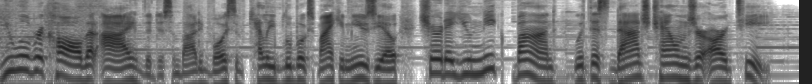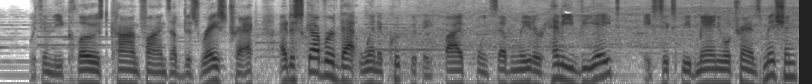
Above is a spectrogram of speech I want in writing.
you will recall that I, the disembodied voice of Kelley Blue Book's Micah Muzio, shared a unique bond with this Dodge Challenger RT. Within the closed confines of this racetrack, I discovered that when equipped with a 5.7 liter Hemi V8, a 6 speed manual transmission,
